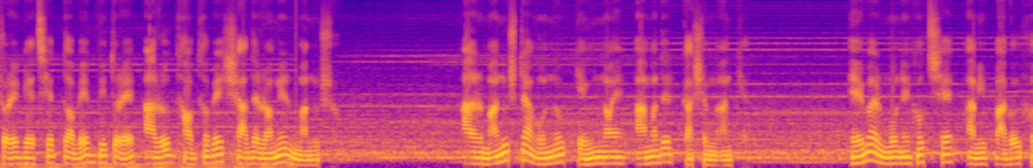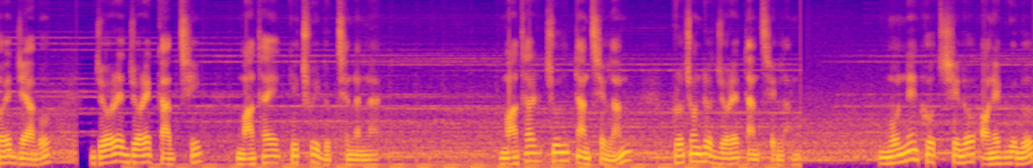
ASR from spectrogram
সরে গেছে, তবে ভিতরে আরও ধবধবে সাদা রঙের মানুষও আর মানুষটা অন্য কেউ নয়, আমাদের কাশেম আঙ্কেল এবার মনে হচ্ছে আমি পাগল হয়ে যাব। জোরে জোরে কাঁদছি, মাথায় কিছুই ঢুকছে না না। মাথার চুল টানছিলাম প্রচণ্ড জোরে টানছিলাম। মনে হচ্ছিল অনেকগুলো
